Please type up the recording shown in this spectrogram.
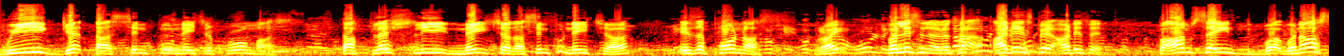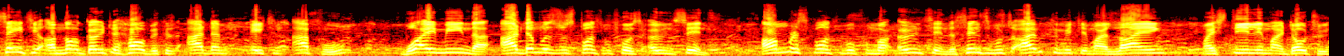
We get that sinful nature from us. That fleshly nature, that sinful nature, is upon us, Okay, okay, right? it. But listen, look, No, I- I didn't explain. I didn't explain. But I'm saying, but when I was saying to you, I'm not going to hell because Adam ate an apple. What I mean that Adam was responsible for his own sin. I'm responsible for my own sin. The sins which I've committed, my lying, my stealing, my adultery,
